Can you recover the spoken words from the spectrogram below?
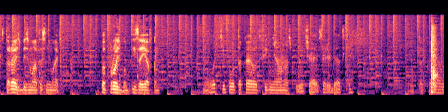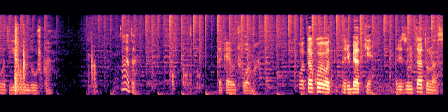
Стараюсь без мата снимать. Под просьбам и заявкам. Ну вот, типа вот такая вот фигня у нас получается, ребятки. Вот такая вот ерундушка. Ну это такая вот форма. Вот такой вот, ребятки, результат у нас.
